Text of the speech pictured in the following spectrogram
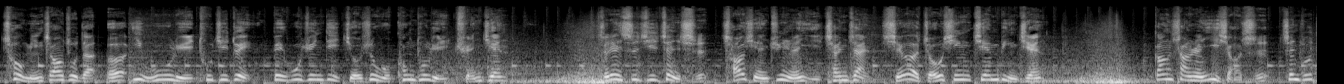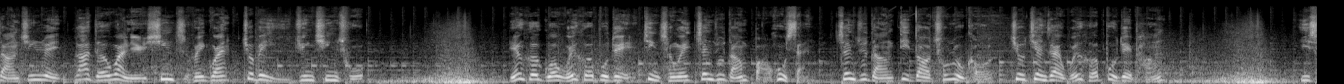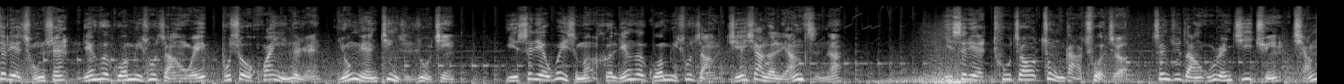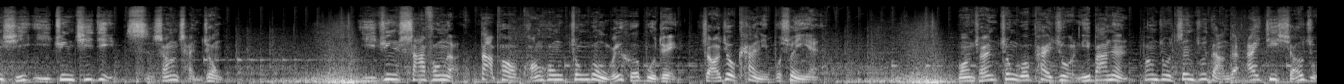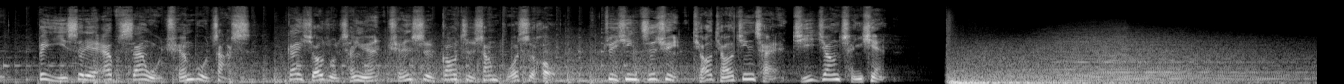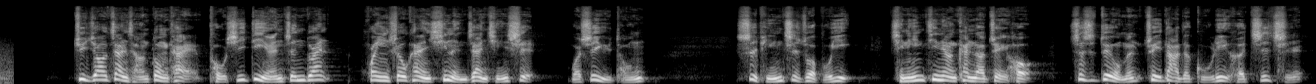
臭名昭著的俄一五五旅突击队被乌军第九十五空突旅全歼。泽连斯基证实，朝鲜军人已参战，邪恶轴心肩并肩。刚上任一小时，真主党精锐拉德万旅新指挥官就被以军清除。联合国维和部队竟成为真主党保护伞，真主党地道出入口就建在维和部队旁。以色列重申，联合国秘书长为不受欢迎的人，永远禁止入境。以色列为什么和联合国秘书长结下了梁子呢？以色列突遭重大挫折，真主党无人机群强袭以军基地，死伤惨重。以军杀疯了，大炮狂轰中共维和部队，早就看你不顺眼。网传中国派驻黎巴嫩帮助真主党的 IT 小组被以色列 F 三五全部炸死。该小组成员全是高智商博士后，最新资讯条条精彩即将呈现。聚焦战场动态，剖析地缘争端，欢迎收看《新冷战情势》，我是雨桐。视频制作不易，请您尽量看到最后，这是对我们最大的鼓励和支持，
